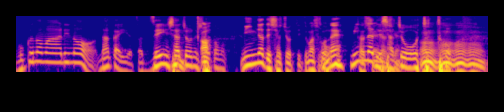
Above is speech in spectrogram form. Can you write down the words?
僕の周りの仲いいやつは全員社長にしようと思って、みみんなで社長って言ってましたもんね。みんなで社長をちょっとうんうんうんうん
